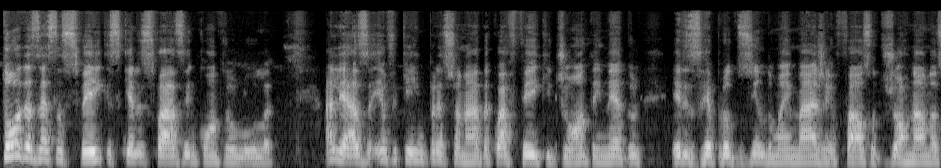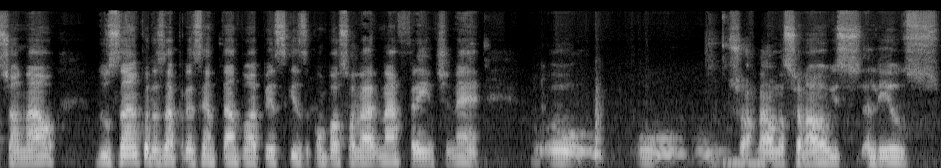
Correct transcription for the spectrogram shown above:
todas essas fakes que eles fazem contra o Lula. Aliás, eu fiquei impressionada com a fake de ontem, né? Do, eles reproduzindo uma imagem falsa do Jornal Nacional, dos âncoras apresentando uma pesquisa com Bolsonaro na frente, né? O, o, o Jornal Nacional, ali os,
